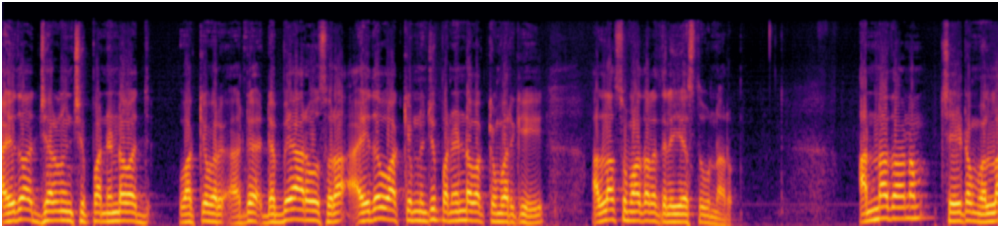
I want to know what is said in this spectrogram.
ఐదో అధ్యాయం నుంచి పన్నెండవ వాక్యం వరకు అంటే డెబ్బై ఆరవ సుర ఐదవ వాక్యం నుంచి పన్నెండవ వాక్యం వరకు అల్లా సుమాతాల తెలియజేస్తూ ఉన్నారు. అన్నదానం చేయటం వల్ల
